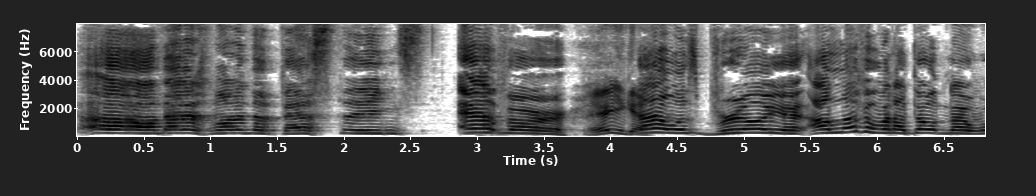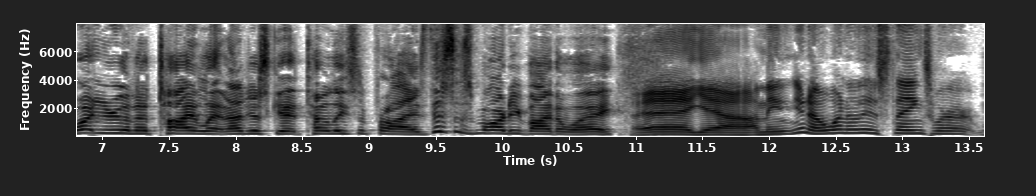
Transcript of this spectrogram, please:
Oh, that is one of the best things ever. There you go. That was brilliant. I love it when I don't know what you're going to title it and I just get totally surprised. This is Marty, by the way. Hey, yeah. I mean, you know, one of those things where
